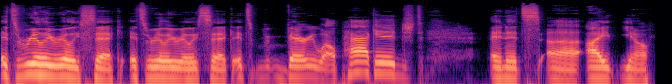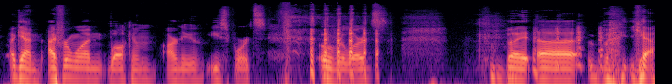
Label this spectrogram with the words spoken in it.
It's really really sick. It's really really sick. It's very well packaged, and it's uh, I you know again I for one welcome our new esports overlords. but uh, but yeah,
